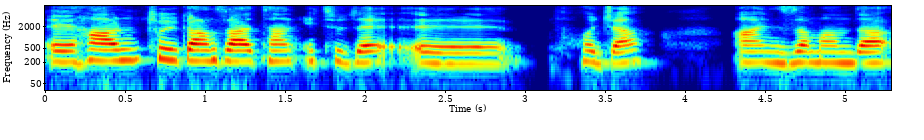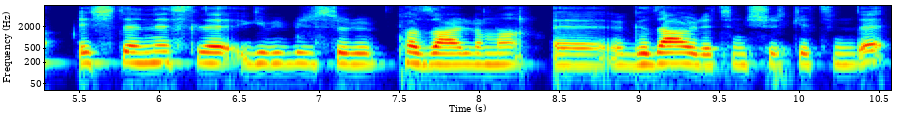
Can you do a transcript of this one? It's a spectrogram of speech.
E, Harun Tuygan zaten İTÜ'de e, hoca. Aynı zamanda işte Nesle gibi bir sürü pazarlama e, gıda üretimi şirketinde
